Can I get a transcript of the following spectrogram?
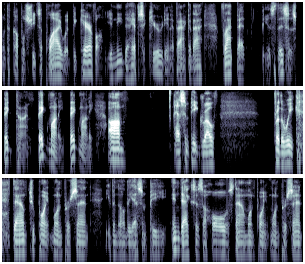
with a couple sheets of plywood, be careful. You need to have security in the back of that flatbed because this is big time, big money, big money. Um, S&P growth for the week down 2.1%, even though the S&P index as a whole was down 1.1%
